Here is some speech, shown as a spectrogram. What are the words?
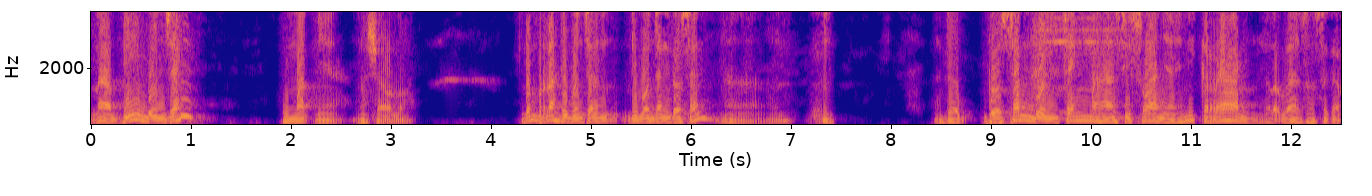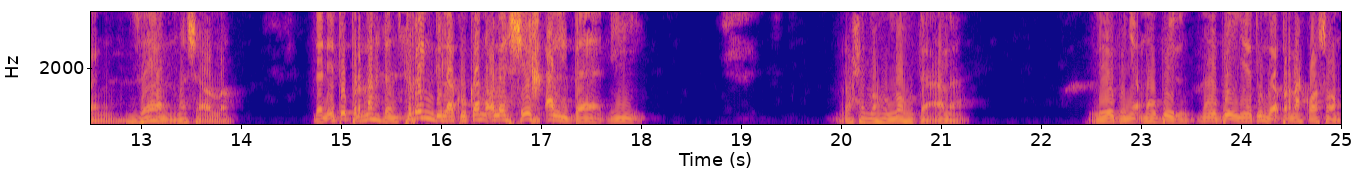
Nabi bonceng umatnya, masya Allah. Belum pernah dibonceng dibonceng dosen? Nah. Ada dosen bonceng mahasiswanya. Ini keren kalau bahasa sekarang. Zen, Masya Allah. Dan itu pernah dan sering dilakukan oleh Syekh Albani. Rahimahullah ta'ala. Beliau punya mobil. Mobilnya itu nggak pernah kosong.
